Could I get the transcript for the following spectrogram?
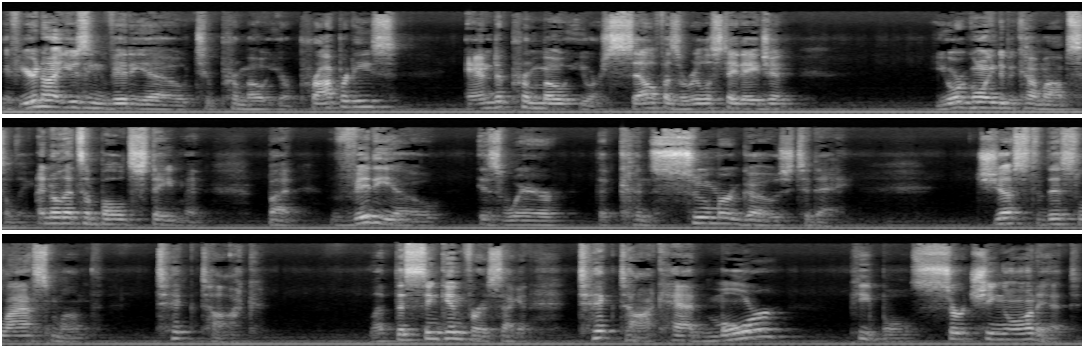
If you're not using video to promote your properties and to promote yourself as a real estate agent, you're going to become obsolete. I know that's a bold statement, but video is where the consumer goes today. Just this last month, TikTok, let this sink in for a second. TikTok had more people searching on it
